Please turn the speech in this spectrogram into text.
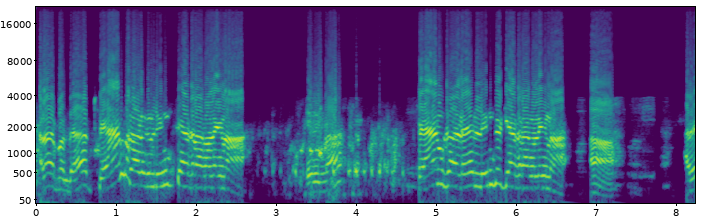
அண்ணா இப்போ இந்த பேன் கார்டுக்கு லிங்க் கேட்குறாங்க இல்லைங்கண்ணா. எதுங்கண்ணா பேன் கார்டு லிங்க் கேட்குறாங்க இல்லைங்கண்ணா. ஆ. அது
